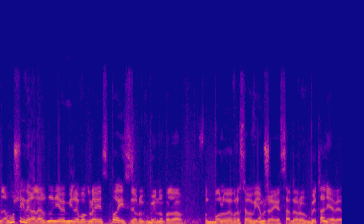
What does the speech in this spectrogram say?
No możliwe, ale no nie wiem ile w ogóle jest boisk do rugby, no bo w futbolu we Wrocławiu wiem, że jest, a do rugby to nie wiem.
